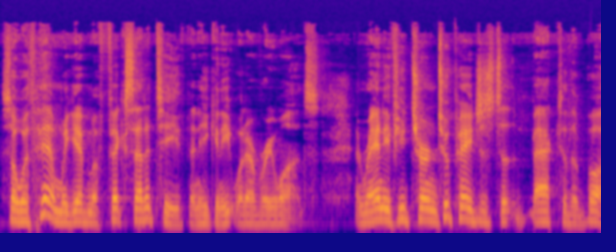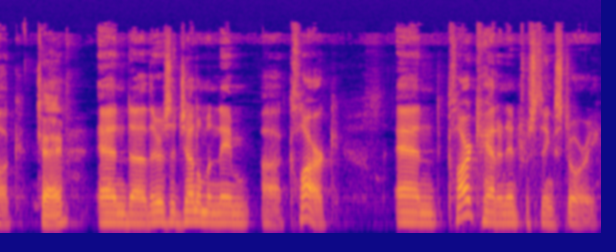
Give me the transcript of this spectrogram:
So with him, we gave him a fixed set of teeth and he can eat whatever he wants. And Randy, if you turn two pages to, back to the book, Okay. and uh, there's a gentleman named uh, Clark, and Clark had an interesting story.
